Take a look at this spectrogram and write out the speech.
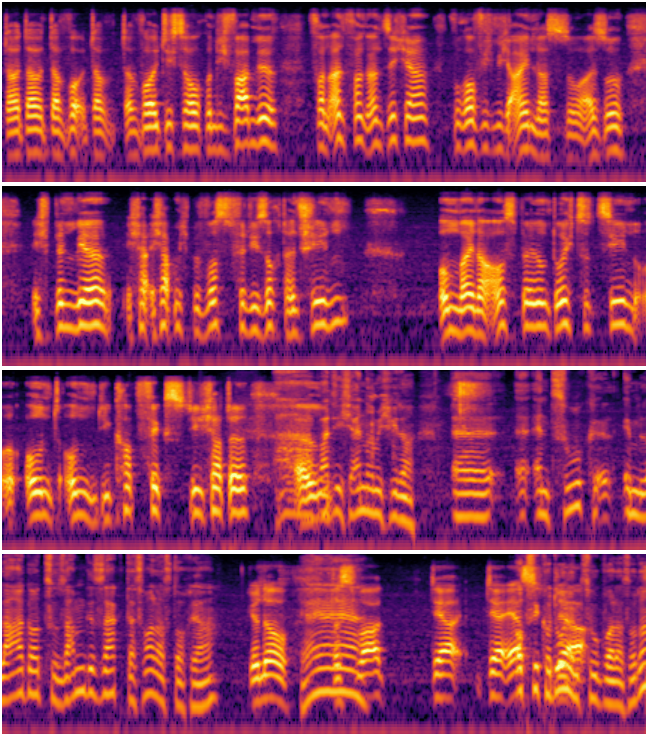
da, da, da, da, da wollte ich es auch und ich war mir von Anfang an sicher, worauf ich mich einlasse. So, also ich bin mir, ich, ich habe mich bewusst für die Sucht entschieden, um meine Ausbildung durchzuziehen und um die Kopffix, die ich hatte. Ah, Ähm, warte, ich erinnere mich wieder. Äh, äh, Entzug äh, im Lager zusammengesackt, das war das doch, ja? Genau, Ja, ja, das ja. war der, der erste. Oxycodonentzug war das, oder?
